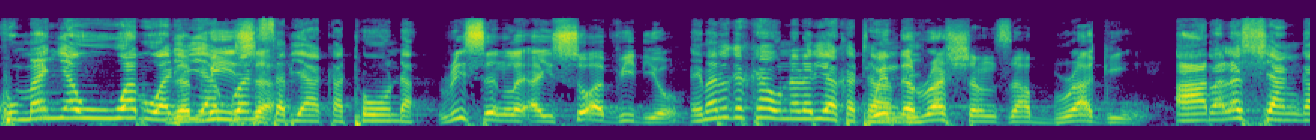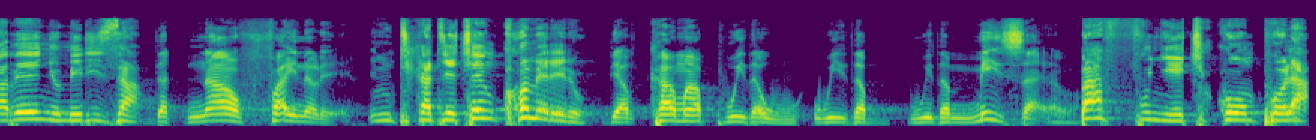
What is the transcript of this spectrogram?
kumanya wuwa bwe wali The byakulwanyisa misa. bya katonda. Recently, I saw a video nalabye when the akatambi Russians are bragging abalasya nga beenyumiriza. that now finally nti kati ekyenkomerero they have come up with a, with a, with a missile. bafunye ekikompola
